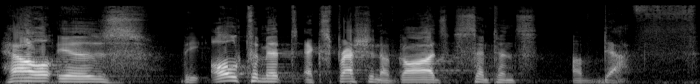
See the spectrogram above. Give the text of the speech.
Hell is the ultimate expression of God's sentence of death.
